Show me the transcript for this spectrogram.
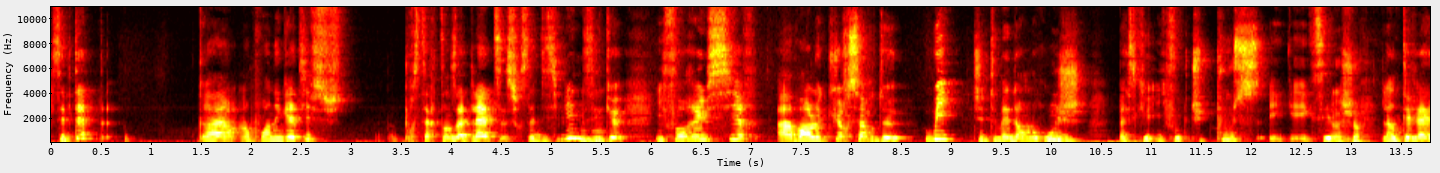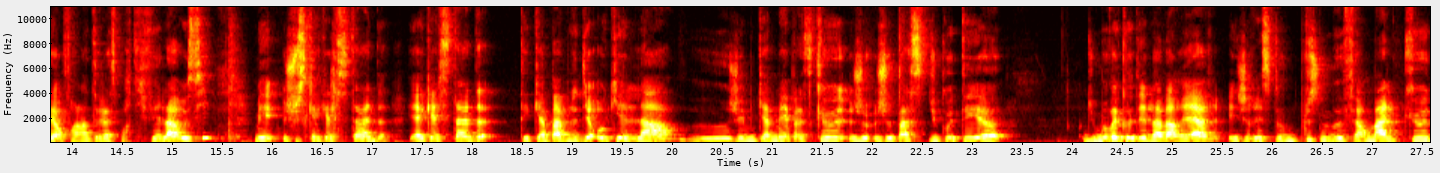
c'est peut-être quand même un point négatif pour certains athlètes sur cette discipline, c'est mhm. que il faut réussir avoir le curseur de oui, tu te mets dans le rouge parce qu'il faut que tu te pousses et, que c'est l'intérêt, enfin l'intérêt sportif est là aussi, mais jusqu'à quel stade? Et à quel stade tu es capable de dire ok là, euh, je vais me calmer parce que je, je passe du côté euh, du mauvais côté de la barrière et je risque de plus me faire mal que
